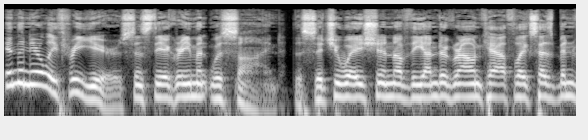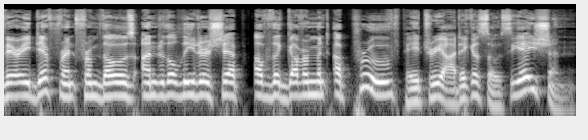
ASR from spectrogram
In the nearly three years since the agreement was signed, the situation of the underground Catholics has been very different from those under the leadership of the government approved Patriotic Association.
